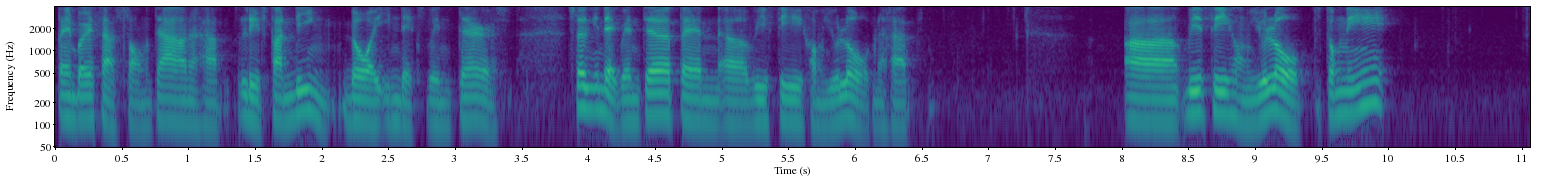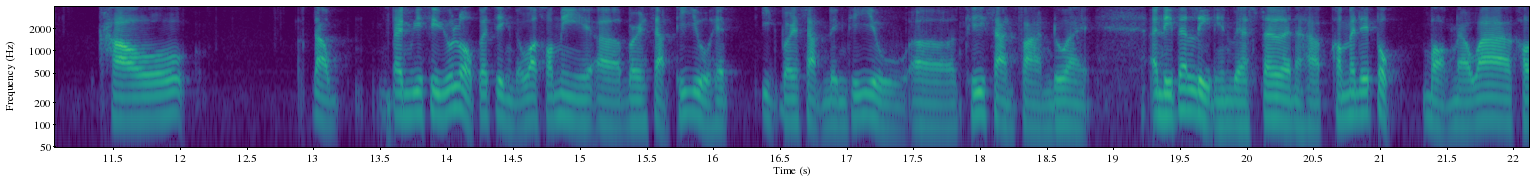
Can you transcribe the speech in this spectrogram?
เป็นบริษัท 2 เจ้านะครับ lead funding โดย Index Ventures ซึ่ง Index Venture เป็นเอ่อ VC ของยุโรปนะครับเอ่อ VC ของยุโรปตรงนี้เขาแต่ เป็น VC ยุโรปก็จริง แต่ว่าเขามีบริษัทที่อยู่เฮดอีกบริษัทหนึ่งที่อยู่ที่ซานฟานด้วย อันนี้เป็น lead investor นะครับเขาไม่ได้ปกบอกนะว่าเขา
